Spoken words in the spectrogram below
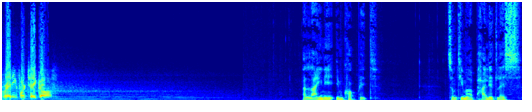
Ready for takeoff. Alleine im Cockpit. Zum Thema Pilotless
